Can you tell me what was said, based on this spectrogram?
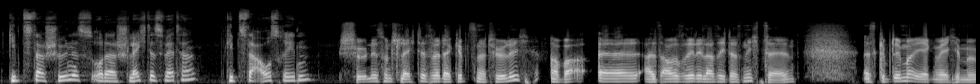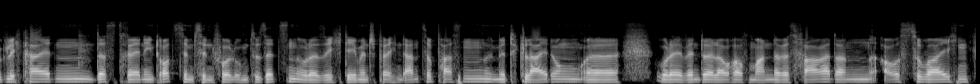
gibt's da schönes oder schlechtes Wetter? Gibt's da Ausreden? Schönes und schlechtes Wetter gibt es natürlich, aber äh, als Ausrede lasse ich das nicht zählen. Es gibt immer irgendwelche Möglichkeiten, das Training trotzdem sinnvoll umzusetzen oder sich dementsprechend anzupassen mit Kleidung äh, oder eventuell auch auf ein anderes Fahrrad dann auszuweichen.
